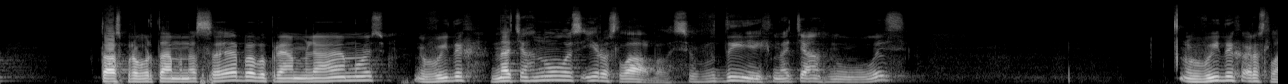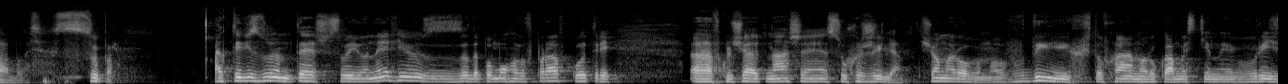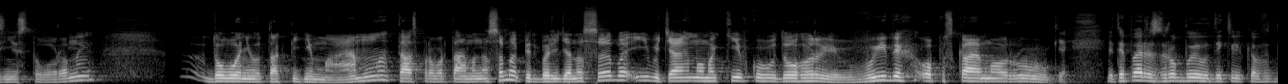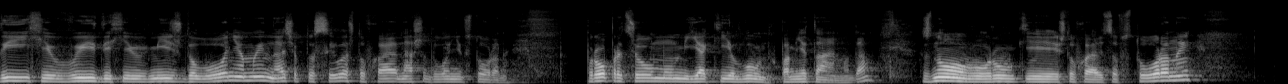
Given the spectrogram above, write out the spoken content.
Таз провертаємо на себе, випрямляємось. Видих, натягнулись і розслабились. Вдих, натягнулись. Видих, розслабились. Супер. Активізуємо теж свою енергію за допомогою вправ, котрі е, включають наше сухожилля. Що ми робимо? Вдих, штовхаємо руками стіни в різні сторони. Долоні отак піднімаємо, таз провертаємо на себе, підборіддя на себе і витягуємо маківку догори. Видих, опускаємо руки. І тепер зробили декілька вдихів, видихів між долонями, начебто сила штовхає наші долоні в сторони. Пропрацьовуємо м'який лунг, пам'ятаємо. Да? Знову руки штовхаються в сторони.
